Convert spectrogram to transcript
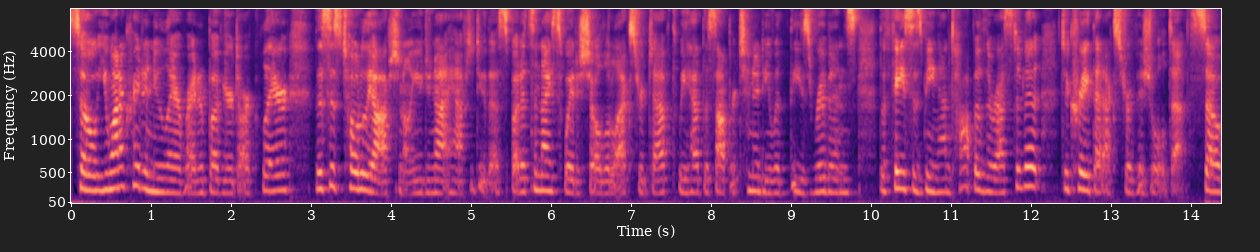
So you want to create a new layer right above your dark layer. This is totally optional. You do not have to do this, but it's a nice way to show a little extra depth. We have this opportunity with these ribbons, the faces being on top of the rest of it, to create that extra visual depth. So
